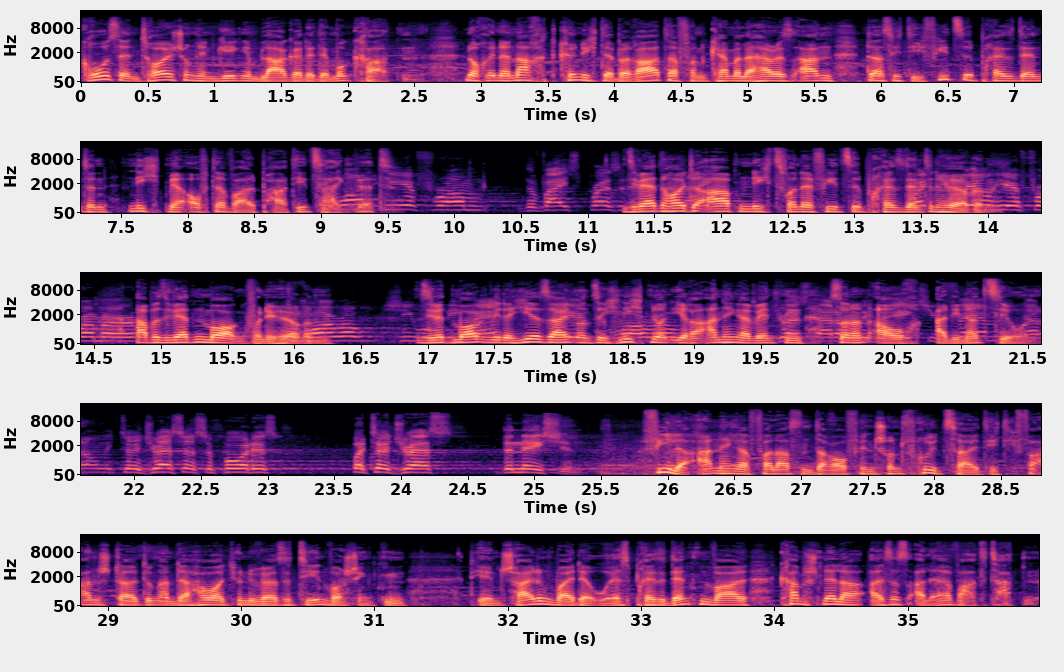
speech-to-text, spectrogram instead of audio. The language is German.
Große Enttäuschung hingegen im Lager der Demokraten. Noch in der Nacht kündigt der Berater von Kamala Harris an, dass sich die Vizepräsidentin nicht mehr auf der Wahlparty zeigen wird. Sie werden heute Abend nichts von der Vizepräsidentin hören. Aber Sie werden morgen von ihr hören. Sie wird morgen wieder hier sein und sich nicht nur an ihre Anhänger wenden, sondern auch an die Nation. Viele Anhänger verlassen daraufhin schon frühzeitig die Veranstaltung an der Howard University in Washington. Die Entscheidung bei der US-Präsidentenwahl kam schneller, als es alle erwartet hatten.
